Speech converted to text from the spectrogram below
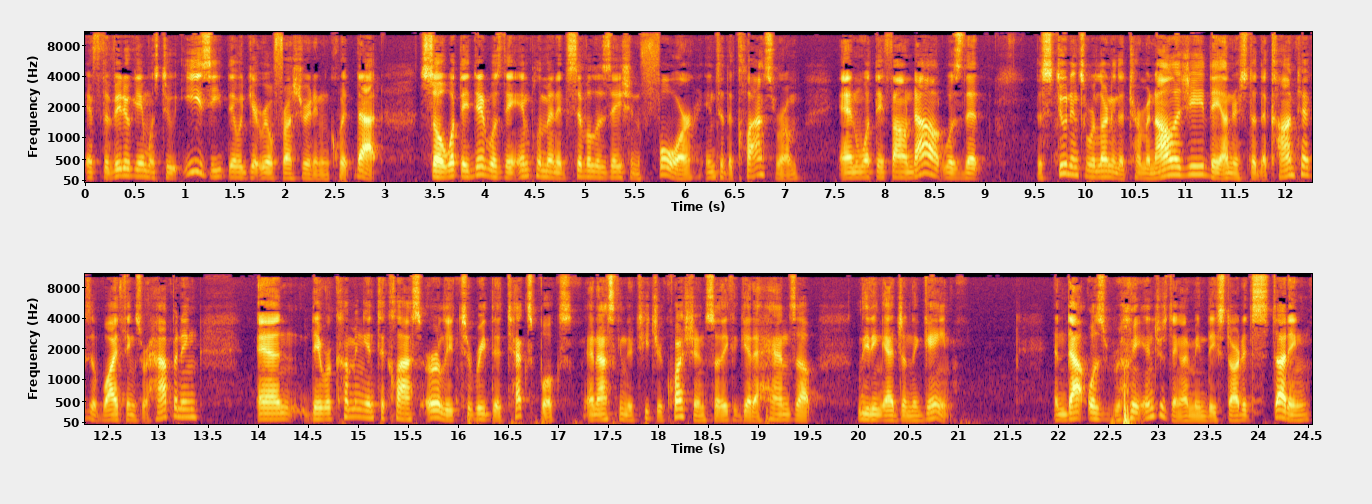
if the video game was too easy, they would get real frustrated and quit that. So what they did was they implemented Civilization 4 into the classroom, and what they found out was that the students were learning the terminology, they understood the context of why things were happening, and they were coming into class early to read the textbooks and asking their teacher questions so they could get a hands up leading edge on the game. And that was really interesting. I mean, they started studying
